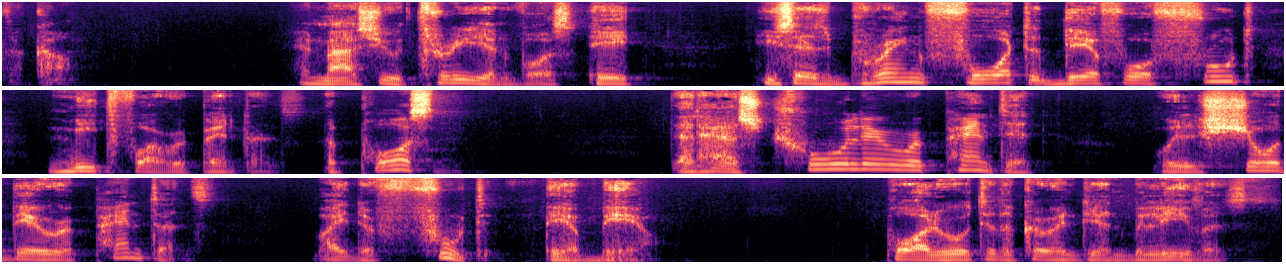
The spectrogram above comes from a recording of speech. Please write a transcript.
to come. In Matthew 3 and verse 8, he says, Bring forth therefore fruit meet for repentance. The person that has truly repented will show their repentance by the fruit they bear. Paul wrote to the Corinthian believers.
